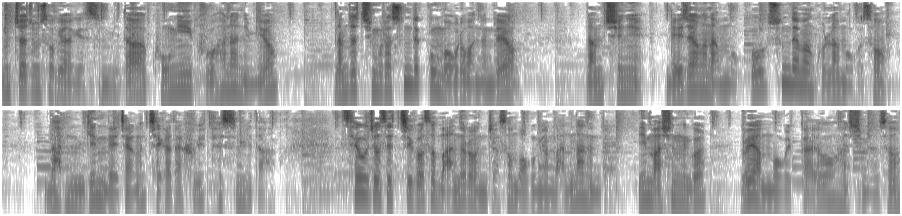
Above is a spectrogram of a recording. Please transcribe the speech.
문자 좀 소개하겠습니다. 029 하나님이요. 남자친구랑 순댓국 먹으러 왔는데요. 남친이 내장은 안 먹고 순대만 골라 먹어서 남긴 내장은 제가 다 흡입했습니다. 새우젓에 찍어서 마늘 얹어서 먹으면 맛나는데 이 맛있는 걸 왜 안 먹을까요? 하시면서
